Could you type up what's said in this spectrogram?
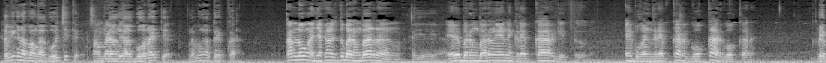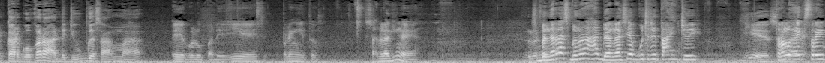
tapi kenapa nggak gojek ya Sampai nggak nggak go ride ya kenapa nggak grab car Kan lu ngajaknya waktu itu bareng-bareng. Ah, iya iya Ya bareng-bareng ya naik Grab car gitu. Eh bukan Grab car, Gokar, Gokar. grab car go car ada juga sama Eh gue lupa deh. Iya, paling itu. Terus ada lagi nggak ya? Sebenarnya sebenarnya ada nggak sih? Gue ceritain cuy. Iya Terlalu sebenarnya- ekstrim.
